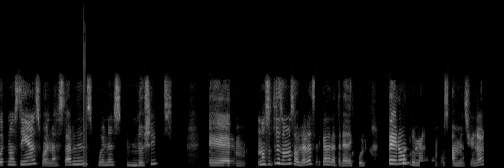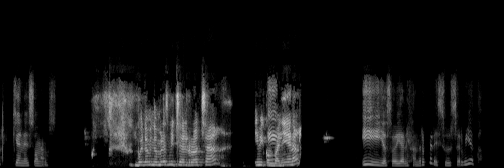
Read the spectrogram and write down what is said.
Buenos días, buenas tardes, buenas noches. Em, nosotros vamos a hablar acerca de la tarea de Hulk, pero primero vamos a mencionar quiénes somos. Bueno, mi nombre es Michelle Rocha y mi compañera. Y, yo soy Alejandra Pérez, su servilleta.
